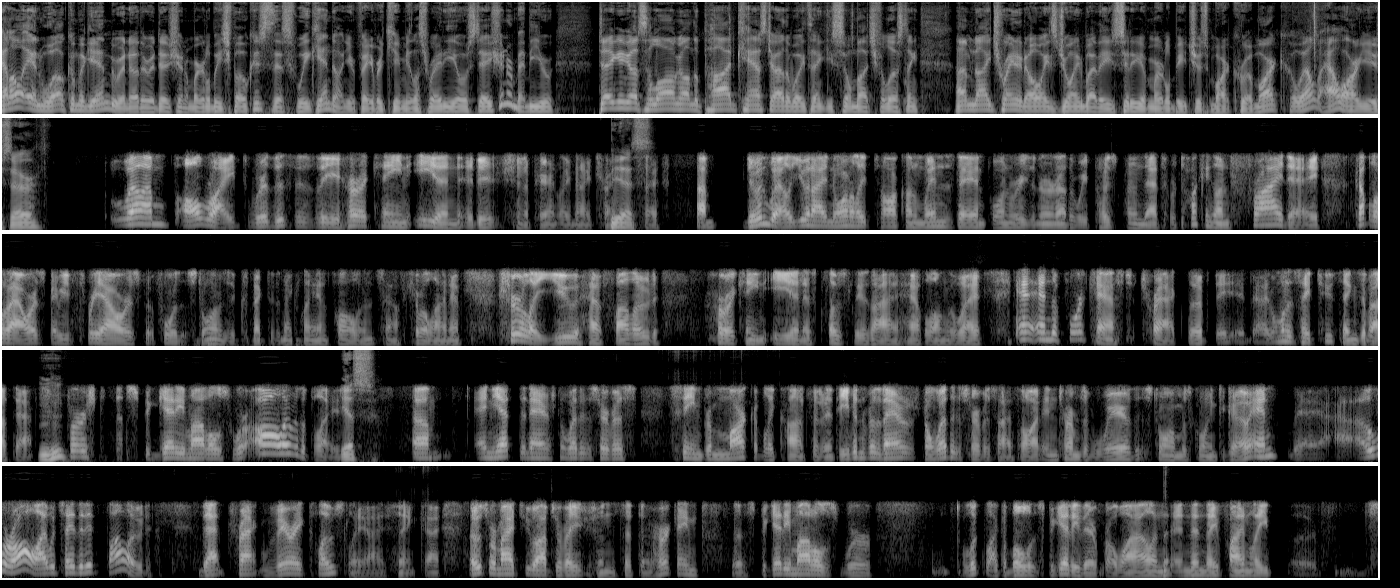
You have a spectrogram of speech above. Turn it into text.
Hello and welcome again to another edition of Myrtle Beach Focus this weekend on your favorite Cumulus radio station, or maybe you're taking us along on the podcast. Either way, thank you so much for listening. I'm Night Train and always joined by the City of Myrtle Beach's Mark Kruea. Mark, well, how are you, sir? Well, I'm all right. Where this is the Hurricane Ian edition, apparently, Night Train. Yes. So, I'm doing well. You and I normally talk on Wednesday, and for one reason or another, we postponed that. So we're talking on Friday, a couple of hours, maybe three hours before the storm is expected to make landfall in South Carolina. Surely you have followed Hurricane Ian as closely as I have along the way. And, and the forecast track, the, I want to say two things about that. Mm-hmm. First, the spaghetti models were all over the place. Yes. Um, and yet the National Weather Service seemed remarkably confident, even for the National Weather Service, I thought, in terms of where the storm was going to go. And uh, overall, I would say that it followed that track very closely, I think. Uh, those were my two observations that the hurricane, the spaghetti models were looked like a bowl of spaghetti there for a while, and, and then they finally uh,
